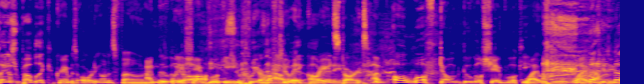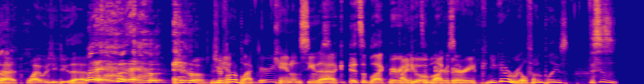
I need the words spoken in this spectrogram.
Plato's Republic. Graham is already on his phone. I'm we Googling are shaved off, Wookiee. We are off to a great already. start. I'm, oh, woof! Don't Google shaved Wookiee. Why would you? Why would you do that? Why would you do that? Is your phone a BlackBerry? Can't unsee that. It's a BlackBerry. I do it's have a. BlackBerry. Can you get a real phone, please? This is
